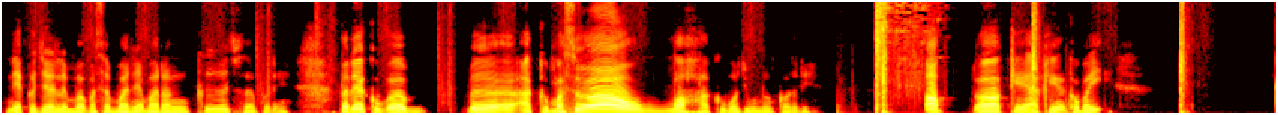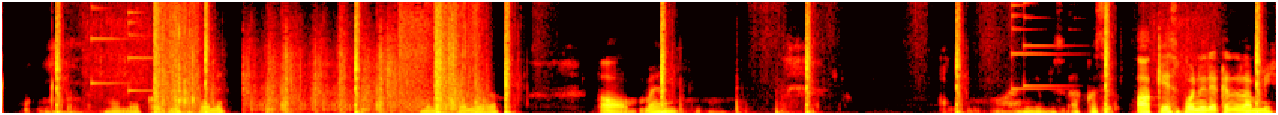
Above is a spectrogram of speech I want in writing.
Ni aku jalan lembat pasal banyak barang ke? Apa ni? Tadi aku uh, uh, Aku masuk. Allah Aku pun bunuh kau tadi. Up Okay aku ingat kau baik. Mana kau punya phone Mana phone Oh man. Aku rasa Okay spawn ni dia akan dalam ni.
